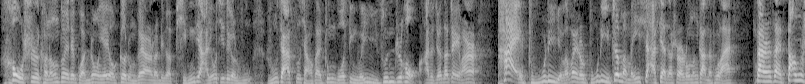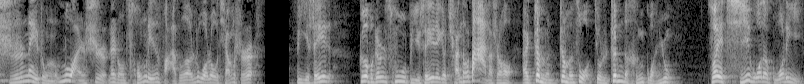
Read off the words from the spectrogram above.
后世可能对这管仲也有各种各样的这个评价，尤其这个儒儒家思想在中国定为一尊之后啊，就觉得这玩意儿太逐利了，为了逐利这么没下限的事儿都能干得出来。但是在当时那种乱世、那种丛林法则、弱肉强食，比谁胳膊根粗、比谁这个拳头大的时候，哎，这么这么做就是真的很管用。所以齐国的国力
